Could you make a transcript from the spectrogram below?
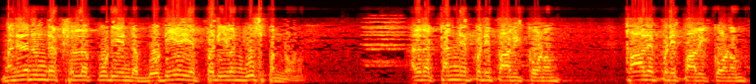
மனிதன் என்று சொல்லக்கூடிய இந்த பொடியை எப்படி இவன் யூஸ் பண்ணணும்? அதுல கண் எப்படி பாவிக்கணும்? கால் எப்படி பாவிக்கணும்?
